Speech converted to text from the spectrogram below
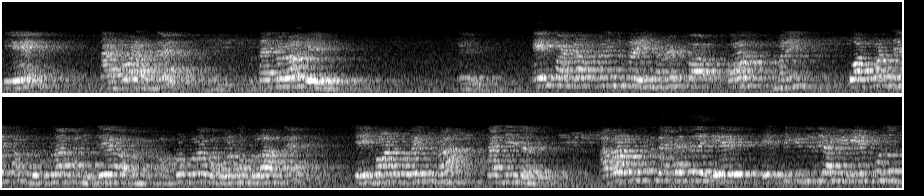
কে তারপর আছে, কোথায় গেল? এ এই কয়টা অক্ষরই তোমরা এইভাবে মানে পরপর যে শব্দগুলো মানে যে অক্ষরগুলো বা বর্ণগুলো আছে, সেই বর্ণগুলোই তোমরা সাজিয়ে যাবে। আবার অনেক সময় দেখা যায় এ, এর থেকে যদি আমি এম পর্যন্ত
